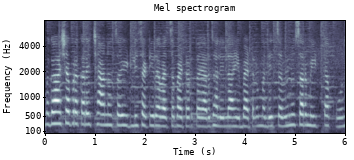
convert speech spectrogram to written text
बघा अशा प्रकारे छान असं इडलीसाठी रव्याचं बॅटर तयार झालेलं आहे. बॅटरमध्ये चवीनुसार मीठ टाकून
